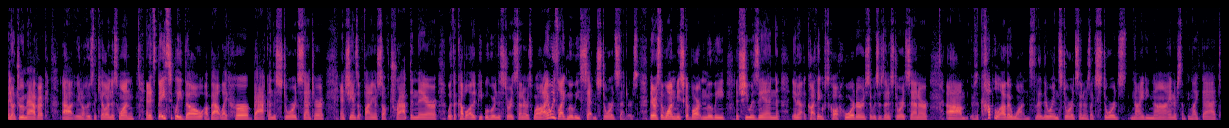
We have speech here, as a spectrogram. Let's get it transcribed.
you know, Drew Marvick, uh, you know, who's the killer in this one. And it's basically, though, about, like, her back in the storage center, and she ends up finding herself trapped in there with a couple other people who are in the storage center as well. And I always like movies set in storage centers. There's the one Mischa Barton movie that she was in, in a, I think it was called Hoarders. It was, in a storage center. Um, there's a couple other ones that they were in storage centers, like Storage 99 or something like that.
